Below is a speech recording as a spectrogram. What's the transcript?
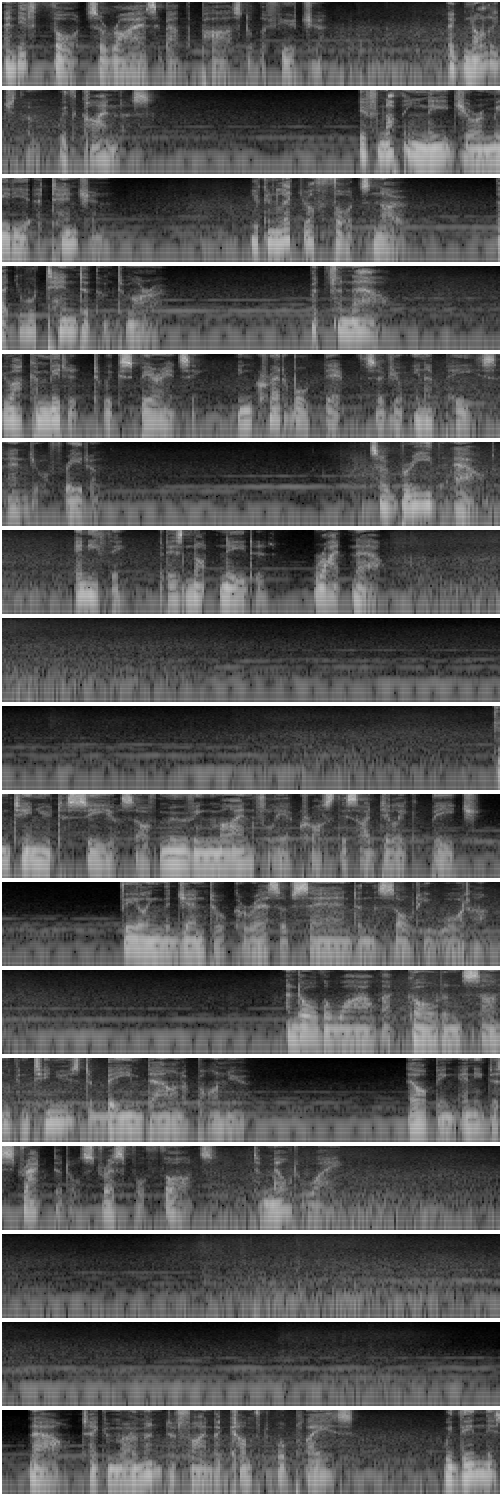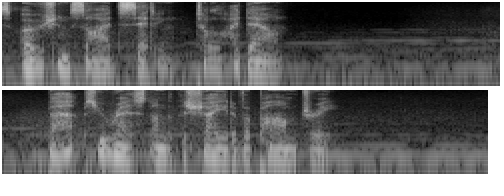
And if thoughts arise about the past or the future, acknowledge them with kindness. If nothing needs your immediate attention, you can let your thoughts know that you will tend to them tomorrow. But for now, you are committed to experiencing incredible depths of your inner peace and your freedom. So breathe out anything that is not needed right now Continue to see yourself moving mindfully across this idyllic beach, feeling the gentle caress of sand and the salty water. And all the while, that golden sun continues to beam down upon you, helping any distracted or stressful thoughts to melt away. Now take a moment to find a comfortable place within this oceanside setting to lie down. Perhaps you rest under the shade of a palm tree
